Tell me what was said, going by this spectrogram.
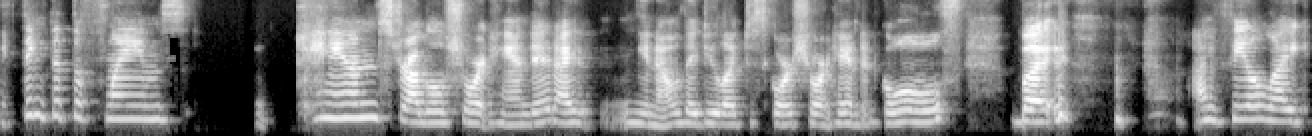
I think that the Flames can struggle shorthanded. I, you know, they do like to score shorthanded goals, but I feel like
